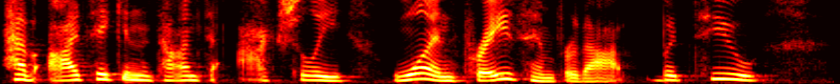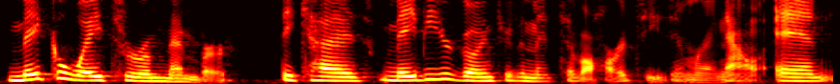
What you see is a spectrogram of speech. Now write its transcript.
Have I taken the time to actually, one, praise Him for that, but two, make a way to remember? Because maybe you're going through the midst of a hard season right now, and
